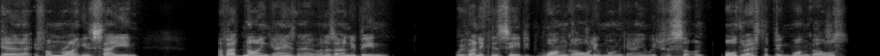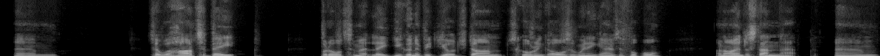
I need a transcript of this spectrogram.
uh, if I'm right in saying, I've had nine games now, and there's only been, we've only conceded one goal in one game, which was Sutton. All the rest have been one goals. Um, so we're hard to beat but ultimately you're going to be judged on scoring goals and winning games of football, and I understand that. Um,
